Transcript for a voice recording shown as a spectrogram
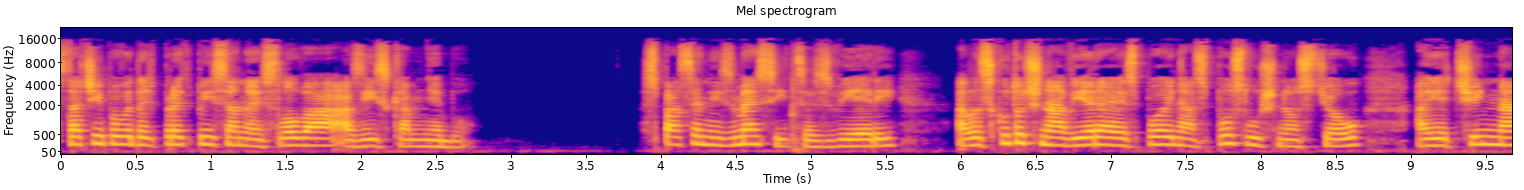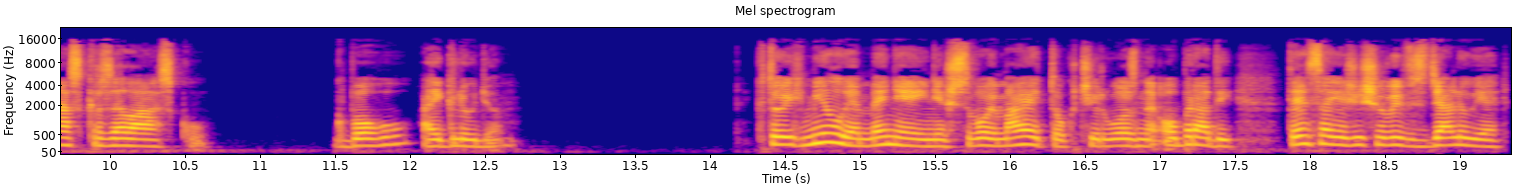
stačí povedať predpísané slová a získam nebo. Spasení sme síce z viery, ale skutočná viera je spojená s poslušnosťou a je činná skrze lásku. K Bohu aj k ľuďom. Kto ich miluje menej než svoj majetok či rôzne obrady, ten sa Ježišovi vzdialuje,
